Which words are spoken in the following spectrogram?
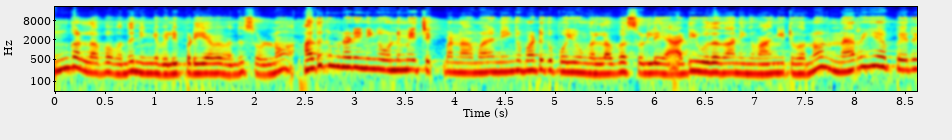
உங்கள் லவ்வை வந்து நீங்கள் வெளிப்படையாகவே வந்து சொல்லணும். அதுக்கு முன்னாடி நீங்கள் ஒன்றுமே செக் பண்ணாமல் நீங்கள் பாட்டுக்கு போய் உங்கள் லவ்வை சொல்லி அடி உத தான் நீங்கள் வாங்கிட்டு வரணும். நிறைய பேர்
